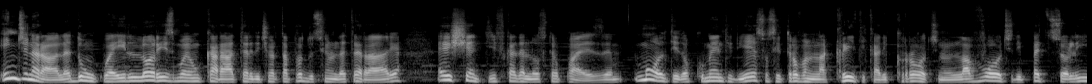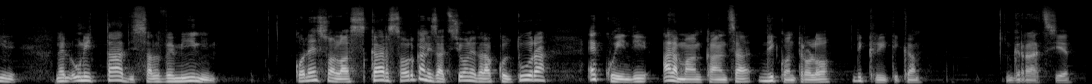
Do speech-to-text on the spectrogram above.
In generale, dunque, il lorismo è un carattere di certa produzione letteraria e scientifica del nostro paese. Molti documenti di esso si trovano nella critica di Croce, nella voce di Pezzolini, nell'unità di Salvemini connesso alla scarsa organizzazione della cultura e quindi alla mancanza di controllo di critica. Grazie.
